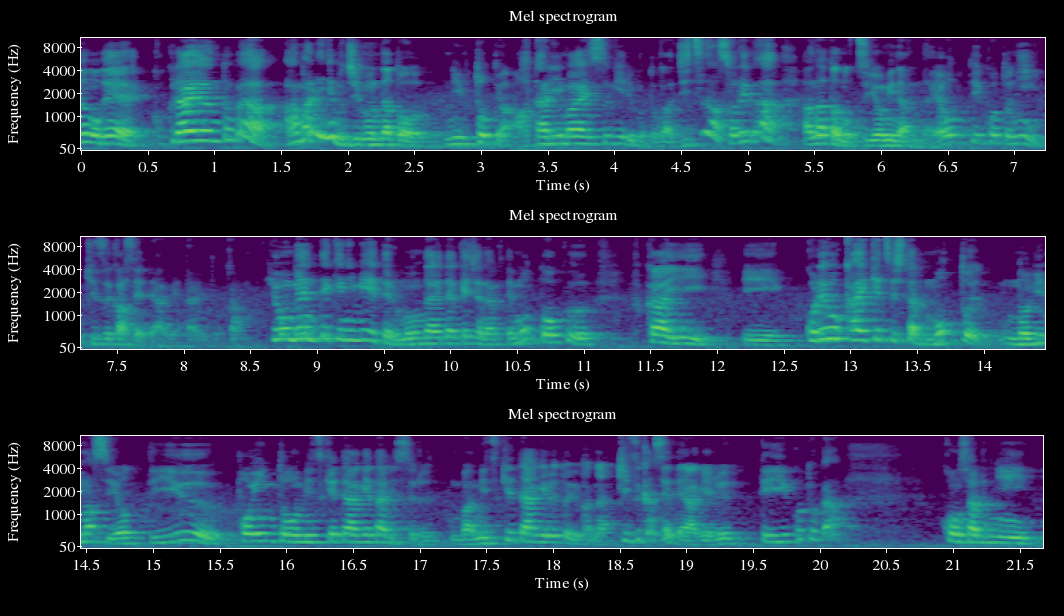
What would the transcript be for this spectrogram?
なのでクライアントがあまりにも自分だとにとっては当たり前すぎることが実はそれがあなたの強みなんだよっていうことに気づかせてあげたりとか表面的に見えてる問題だけじゃなくてもっと奥深いこれを解決したらもっと伸びますよっていうポイントを見つけてあげたりする、まあ、見つけてあげるというかな気づかせてあげるっていうことがコンサルに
